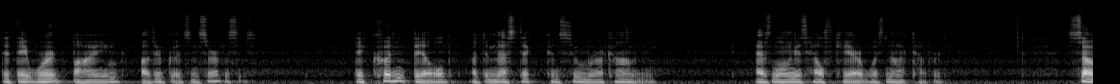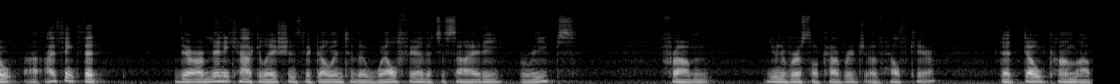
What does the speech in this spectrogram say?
that they weren't buying other goods and services. They couldn't build a domestic consumer economy as long as health care was not covered. So uh, I think that there are many calculations that go into the welfare that society reaps from universal coverage of health care that don't come up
